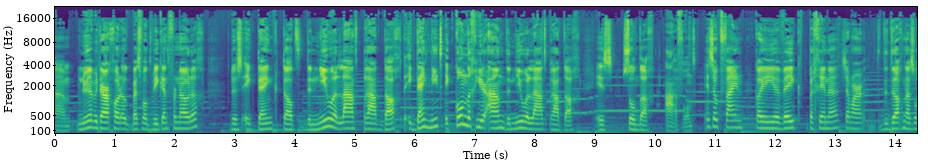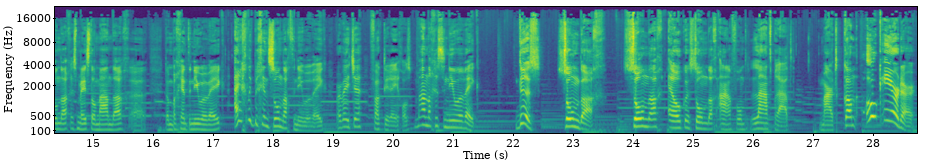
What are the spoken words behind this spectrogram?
Ehm, nu heb ik daar gewoon ook best wel het weekend voor nodig. Dus ik denk dat de nieuwe laatpraatdag. Ik denk niet, ik kondig hier aan. De nieuwe laatpraatdag is zondagavond. Is ook fijn, kan je je week beginnen. Zeg maar, de dag na zondag is meestal maandag. eh, dan begint de nieuwe week. Eigenlijk begint zondag de nieuwe week. Maar weet je, fuck die regels. Maandag is de nieuwe week. Dus, zondag. Zondag, elke zondagavond laatpraat. Maar het kan ook eerder.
